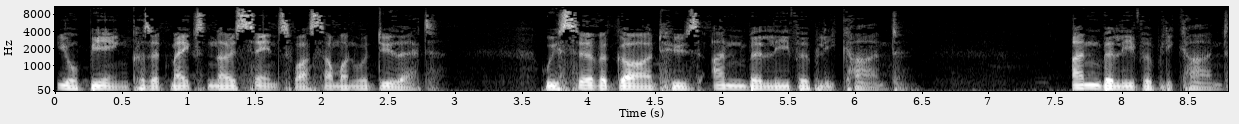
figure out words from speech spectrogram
your being because it makes no sense why someone would do that we serve a God who's unbelievably kind. Unbelievably kind.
